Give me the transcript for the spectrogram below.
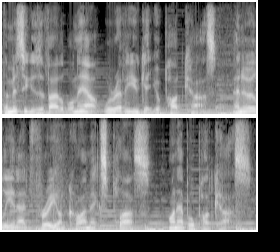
The Missing is available now wherever you get your podcasts and early and ad free on Crimex Plus on Apple Podcasts.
